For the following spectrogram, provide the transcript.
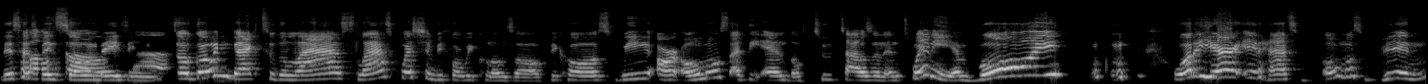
This has also, been so amazing. Yeah. So going back to the last last question before we close off, because we are almost at the end of 2020, and boy, what a year it has almost been.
